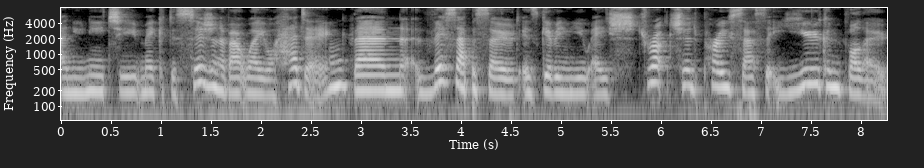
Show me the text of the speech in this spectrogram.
and you need to make a decision about where you're heading, then this episode is giving you a structured process that you can follow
